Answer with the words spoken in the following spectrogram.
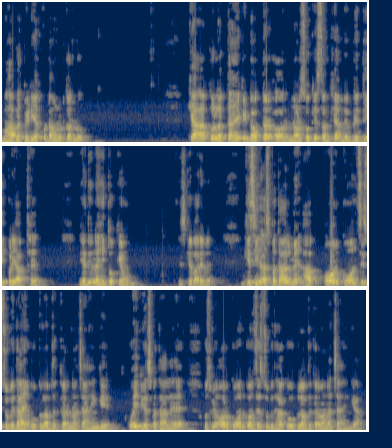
वहाँ पर पीडीएफ को डाउनलोड कर लो। क्या आपको लगता है कि डॉक्टर और नर्सों की संख्या में वृद्धि पर्याप्त है? यदि नहीं तो क्यों? इसके बारे में किसी अस्पताल में आप और कौन सी सुविधाएँ उपलब्ध करना चाहेंगे? कोई भी अस्पताल है, उसमें और कौन कौन से सुविधा को उपलब्ध करवाना चाहेंगे आप?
